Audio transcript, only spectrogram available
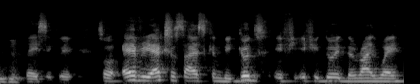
mm-hmm. basically. So every exercise can be good if if you do it the right way.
